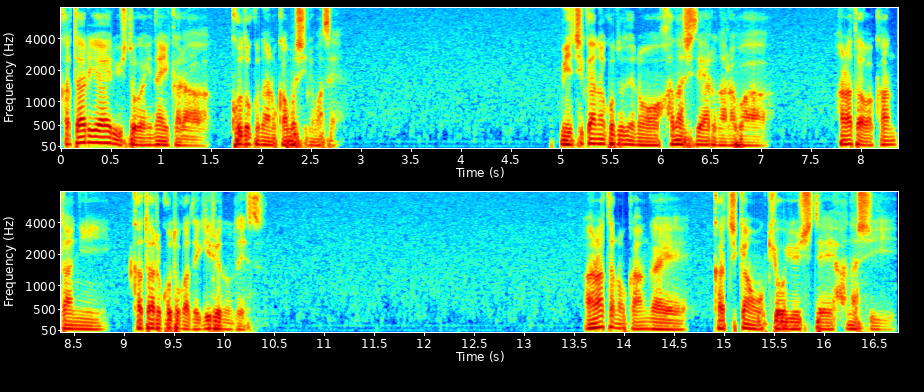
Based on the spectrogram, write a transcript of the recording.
語り合える人がいないから孤独なのかもしれません。身近なことでの話であるならば、あなたは簡単に語ることができるのです。あなたの考え、価値観を共有して話し、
